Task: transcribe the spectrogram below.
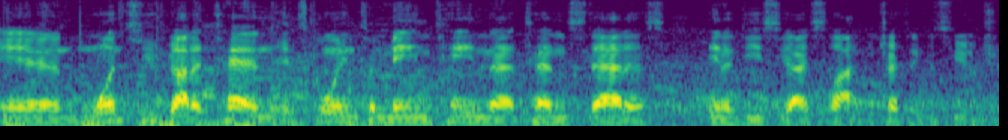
And once you've got a 10, it's going to maintain that 10 status in a DCI slab, which I think is huge.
